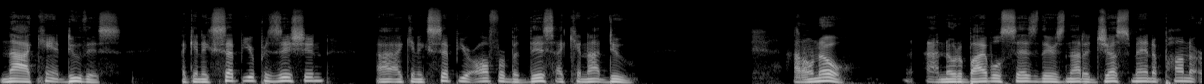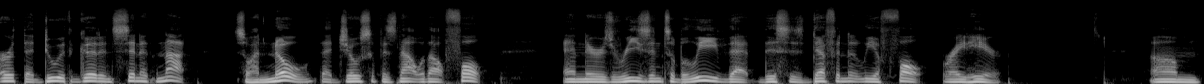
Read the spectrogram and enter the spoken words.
"Nah, I can't do this. I can accept your position, I can accept your offer, but this I cannot do." I don't know. I know the Bible says there's not a just man upon the earth that doeth good and sinneth not. So I know that Joseph is not without fault. And there's reason to believe that this is definitely a fault right here. Um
